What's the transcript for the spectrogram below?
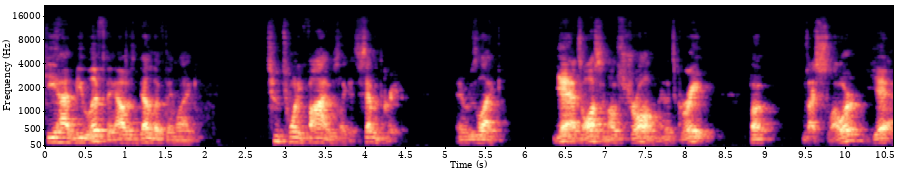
he had me lifting. I was deadlifting like 225 as like a seventh grader, and it was like, yeah, it's awesome. I was strong and it's great, but was I slower? Yeah,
